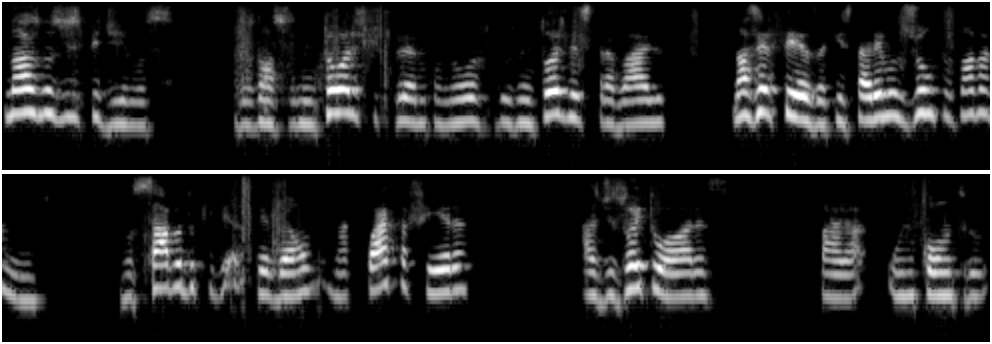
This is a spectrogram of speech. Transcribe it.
nós nos despedimos dos nossos mentores que estiveram conosco, dos mentores desse trabalho, na certeza que estaremos juntos novamente, no sábado que perdão, na quarta-feira, às 18 horas, para o encontro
